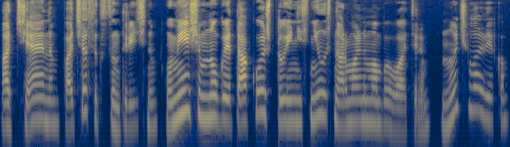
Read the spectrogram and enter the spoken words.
отчаянным, подчас эксцентричным, умеющим многое такое, что и не снилось нормальным обывателям, но человеком.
